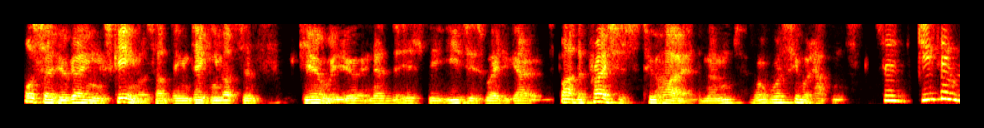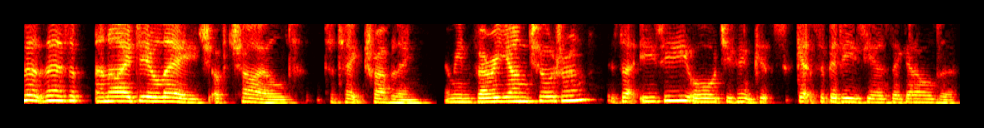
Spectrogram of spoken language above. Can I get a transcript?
Also, if you're going skiing or something, and taking lots of gear with you, you know, is the easiest way to go. But the price is too high at the moment. We'll, we'll see what happens. So, do you think that there's a, an ideal age of child to take travelling? I mean, very young children, is that easy, or do you think it gets a bit easier as they get older?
